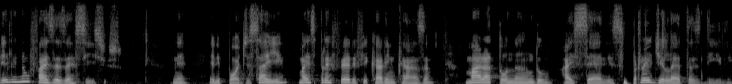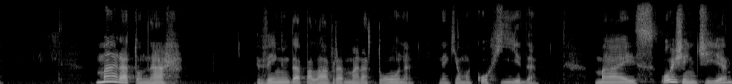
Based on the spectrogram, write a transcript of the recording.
ele não faz exercícios, né? Ele pode sair, mas prefere ficar em casa maratonando as séries prediletas dele. Maratonar vem da palavra maratona, né, que é uma corrida. Mas hoje em dia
